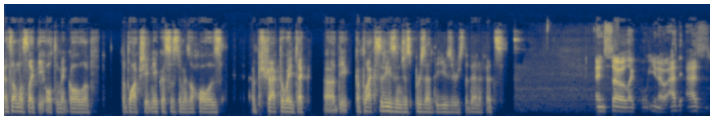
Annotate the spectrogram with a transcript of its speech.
it's almost like the ultimate goal of the blockchain ecosystem as a whole is abstract away tech, uh, the complexities and just present the users the benefits. And so, like, you know, as, as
